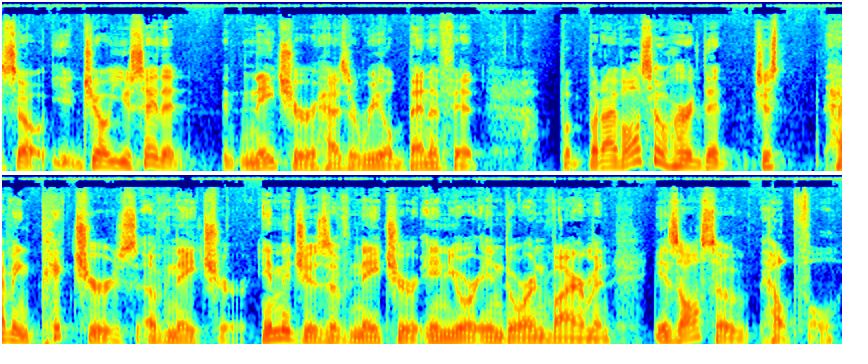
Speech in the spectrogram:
So, Joe, you say that nature has a real benefit, but, but I've also heard that just having pictures of nature, images of nature in your indoor environment is also helpful.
